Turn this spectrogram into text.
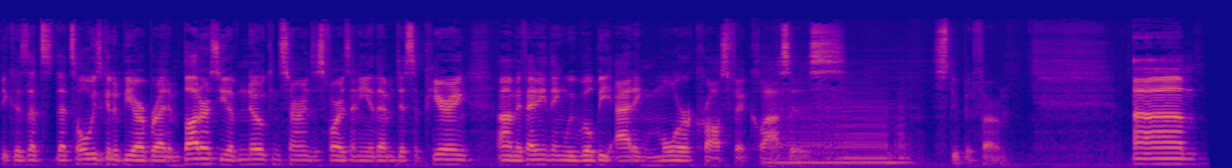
because that's that's always going to be our bread and butter. So you have no concerns as far as any of them disappearing. Um, if anything, we will be adding more CrossFit classes. Stupid phone. Um,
